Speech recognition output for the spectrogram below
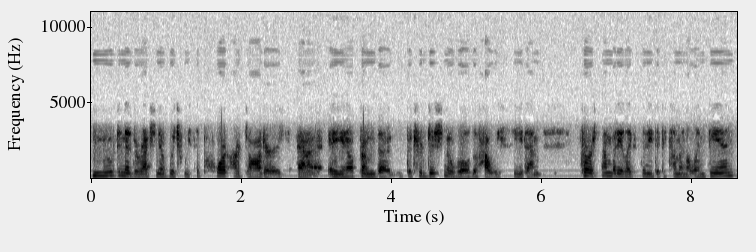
moved in a direction of which we support our daughters, uh, you know, from the the traditional roles of how we see them, for somebody like Suni to become an Olympian,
